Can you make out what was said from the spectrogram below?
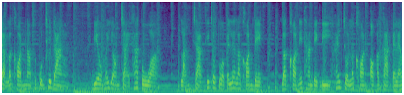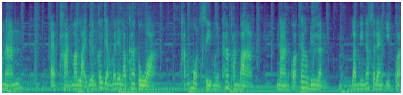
จัดละครนามสกุลชื่อดัง เบี้ยวไม่ยอมจ่ายค่าตัว หลังจากที่เจ้าตัวไปเล่นละครเด็ก ละครนิทานเด็กดีให้จนละครออกอากาศไปแล้วนั้น แต่ผ่านมาหลายเดือนก็ยังไม่ได้รับค่าตัว ทั้งหมด 45,000 บาท นานกว่า 9 เดือน และมีนักแสดงอีกกว่า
